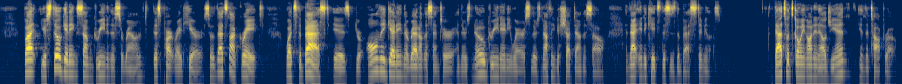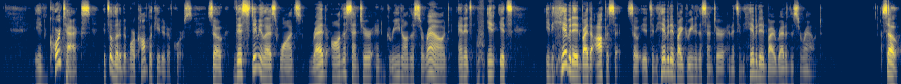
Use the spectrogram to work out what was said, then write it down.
but you're still getting some green in the surround, this part right here. So that's not great. What's the best is you're only getting the red on the center and there's no green anywhere, so there's nothing to shut down the cell. And that indicates this is the best stimulus. That's what's going on in LGN in the top row. In cortex, it's a little bit more complicated, of course. So this stimulus wants red on the center and green on the surround, and it's it's inhibited by the opposite. So it's inhibited by green in the center, and it's inhibited by red in the surround. So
